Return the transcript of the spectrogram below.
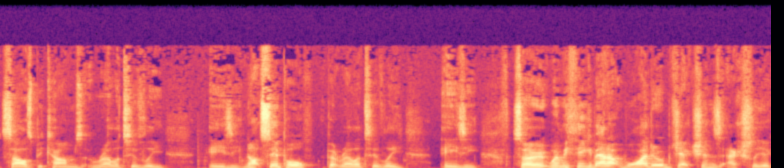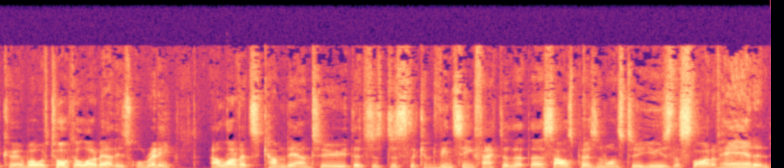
sales becomes relatively easy. Not simple, but relatively easy. So when we think about it, why do objections actually occur? Well, we've talked a lot about this already. A lot of it's come down to that's just, just the convincing factor that the salesperson wants to use the sleight of hand and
